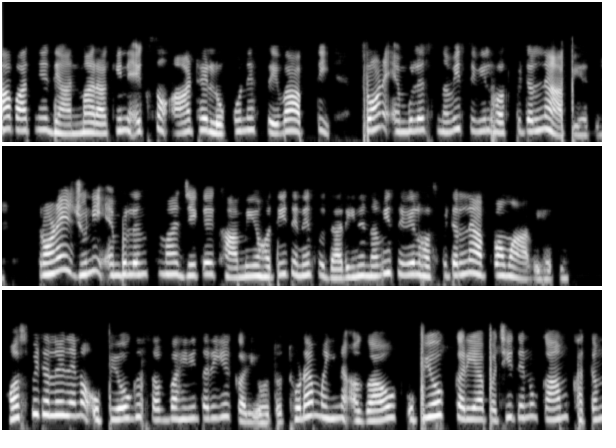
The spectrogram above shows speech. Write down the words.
આ વાતને ધ્યાનમાં રાખીને એકસો આઠ લોકોને સેવા આપતી ત્રણ એમ્બ્યુલન્સ નવી સિવિલ હોસ્પિટલને આપી હતી. ત્રણેય જૂની એમ્બ્યુલન્સમાં જે કંઈ ખામીઓ હતી તેને સુધારીને નવી સિવિલ હોસ્પિટલને આપવામાં આવી હતી. હોસ્પિટલે તેનો ઉપયોગ સબવાહિની તરીકે કર્યો હતો. થોડા મહિના અગાઉ ઉપયોગ કર્યા પછી તેનું કામ ખતમ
